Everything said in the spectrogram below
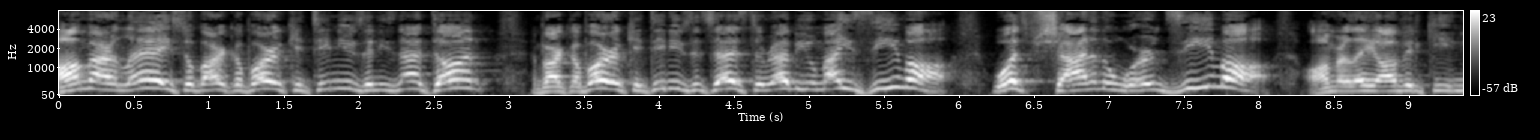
Amar Le, so Bar Kapara continues and he's not done. And Bar Kapara continues and says to Rabbi Umay Zima. What's Pshan in the word Zima? Amar Le Avid Ki.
